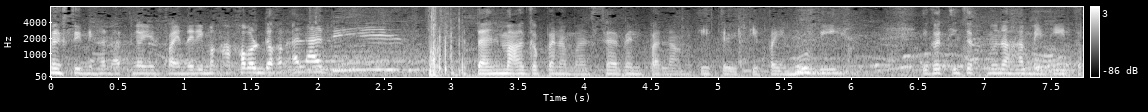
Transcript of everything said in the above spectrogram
ng, sinihan. At ngayon, finally, makakawag ako ng Aladdin! At dahil maaga pa naman, 7 pa lang, 8.30 pa yung movie. Ikot-ikot muna kami dito.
